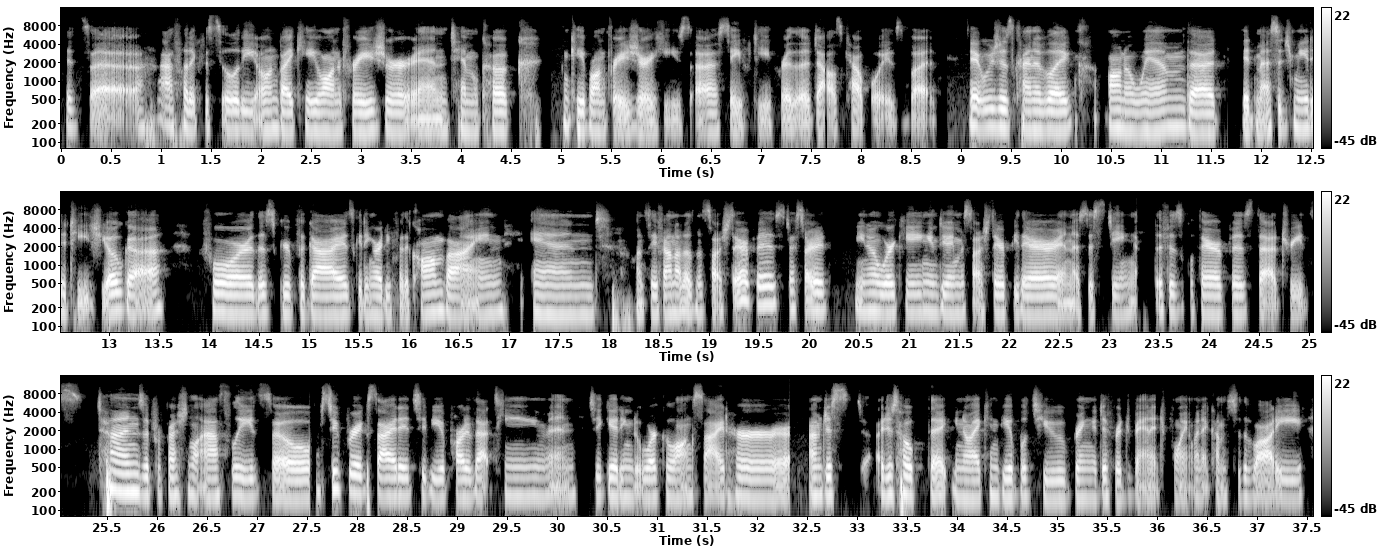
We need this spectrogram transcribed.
it's a athletic facility owned by Kavon Frazier and Tim Cook. And Kavon Frazier, he's a safety for the Dallas Cowboys, but it was just kind of like on a whim that it messaged me to teach yoga for this group of guys getting ready for the combine. And once they found out I was a massage therapist, I started, you know, working and doing massage therapy there and assisting the physical therapist that treats tons of professional athletes. So I'm super excited to be a part of that team and to getting to work alongside her. I'm just I just hope that, you know, I can be able to bring a different vantage point when it comes to the body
